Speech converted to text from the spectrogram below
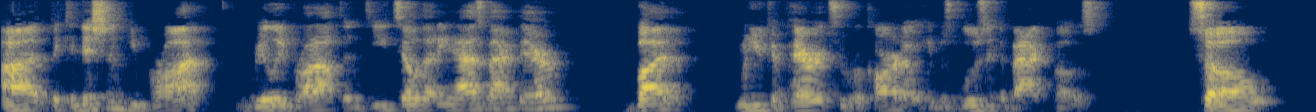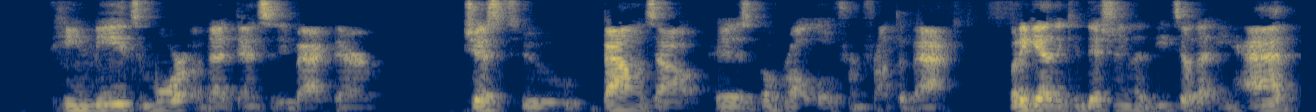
Uh, the conditioning he brought really brought out the detail that he has back there. But when you compare it to Ricardo, he was losing the back pose. So he needs more of that density back there just to balance out his overall look from front to back. But again, the conditioning, the detail that he had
